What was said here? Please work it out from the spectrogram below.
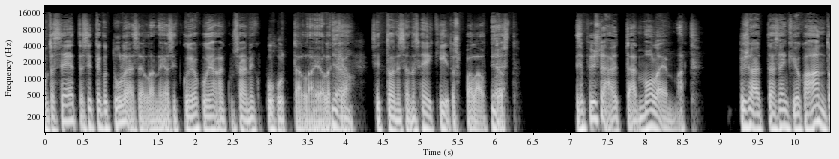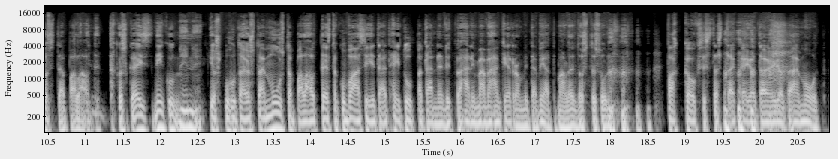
Mutta se, että sitten kun tulee sellainen, ja sitten kun joku ihan, kun sä niin kuin puhut tällä jollekin, ja sitten toinen sanoo, hei kiitos palautteesta. Joo. Se pysäyttää molemmat pysäyttää senkin, joka antoi sitä palautetta. Koska ei, niin kuin, niin, niin. jos puhutaan jostain muusta palautteesta kuin vaan siitä, että hei tuuppa tänne nyt vähän, niin mä vähän kerron, mitä mieltä mä olen tuosta sun pakkauksesta tai jotain, jotain muuta.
